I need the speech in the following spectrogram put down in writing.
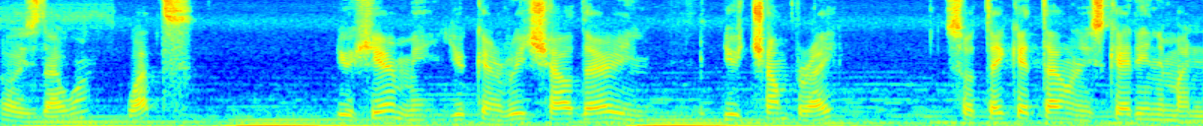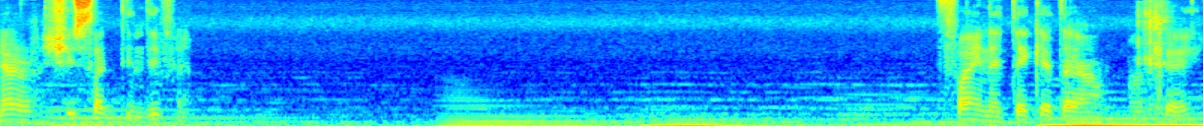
Oh, is that one? What? You hear me? You can reach out there and you jump, right? So take it down, it's getting in my nerve. She's acting different. Fine, I take it down. Okay.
